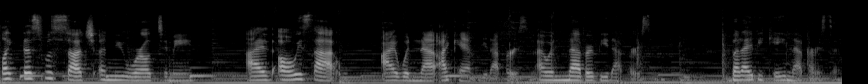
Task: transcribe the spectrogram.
Like, this was such a new world to me. I've always thought I would not, I can't be that person. I would never be that person. But I became that person.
